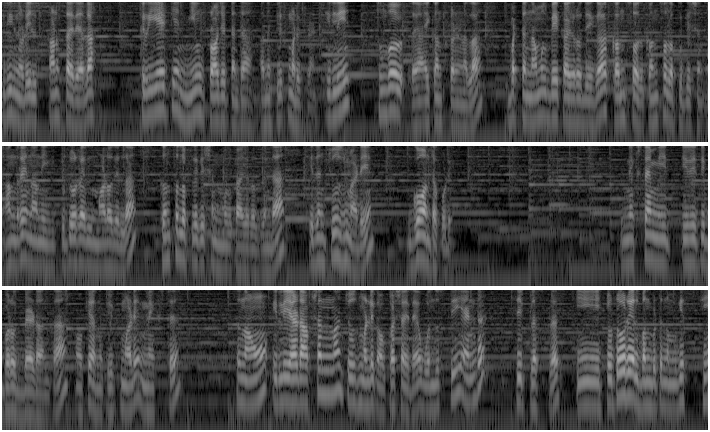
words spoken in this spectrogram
ಇಲ್ಲಿ ನೋಡಿ, ಇಲ್ಲಿ ಕಾಣಿಸ್ತಾ ಇದೆಯಲ್ಲ ಕ್ರಿಯೇಟ್ ಎ ನ್ಯೂ ಪ್ರಾಜೆಕ್ಟ್ ಅಂತ. ಅದನ್ನು ಕ್ಲಿಕ್ ಮಾಡಿ ಫ್ರೆಂಡ್ ಇಲ್ಲಿ ತುಂಬ ಐಕಾನ್ಸ್ಗಳನ್ನೆಲ್ಲ ಬಟ್ ನಮಗೆ ಬೇಕಾಗಿರೋದು ಈಗ ಕನ್ಸೋಲ್ ಕನ್ಸೋಲ್ ಅಪ್ಲಿಕೇಶನ್ ಅಂದರೆ ನಾನು ಈ ಟ್ಯುಟೋರಿಯಲ್ ಮಾಡೋದಿಲ್ಲ. ಕನ್ಸೋಲ್ ಅಪ್ಲಿಕೇಶನ್ ಮೂಲಕ ಆಗಿರೋದ್ರಿಂದ ಇದನ್ನು ಚೂಸ್ ಮಾಡಿ ಗೋ ಅಂತ ಕೊಡಿ. ನೆಕ್ಸ್ಟ್ ಟೈಮ್ ಈ ಈ ರೀತಿ ಬರೋದು ಬೇಡ ಅಂತ. ಓಕೆ ಅದನ್ನು ಕ್ಲಿಕ್ ಮಾಡಿ ನೆಕ್ಸ್ಟ್ ಸೊ ನಾವು ಇಲ್ಲಿ ಎರಡು ಆಪ್ಷನ್ನ ಚೂಸ್ ಮಾಡ್ಲಿಕ್ಕೆ ಅವಕಾಶ ಇದೆ. ಒಂದು C and C plus plus ಈ ಟ್ಯುಟೋರಿಯಲ್ ಬಂದ್ಬಿಟ್ಟು ನಮಗೆ ಸಿ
